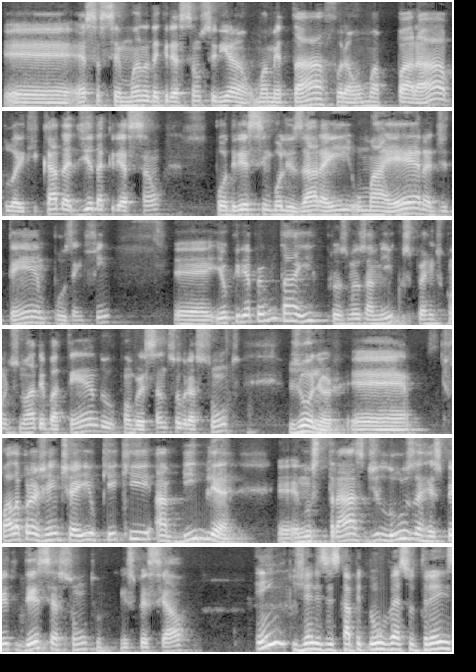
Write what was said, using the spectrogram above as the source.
é, essa semana da criação seria uma metáfora, uma parábola, e que cada dia da criação poderia simbolizar aí uma era de tempos, enfim. É, eu queria perguntar aí para os meus amigos, para a gente continuar debatendo, conversando sobre o assunto. Júnior, é, fala para a gente aí o que, que a Bíblia é, nos traz de luz a respeito desse assunto em especial. Em Gênesis capítulo 1, verso 3,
